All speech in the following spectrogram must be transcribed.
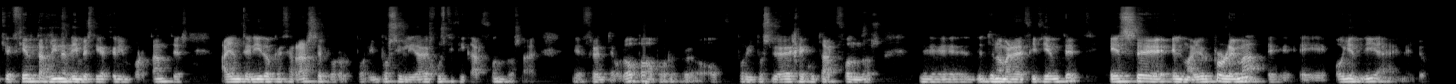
que, ciertas líneas de investigación importantes hayan tenido que cerrarse por, imposibilidad de justificar fondos eh, frente a Europa o por, imposibilidad de ejecutar fondos eh, de, una manera eficiente, es el mayor problema hoy en día en ello.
